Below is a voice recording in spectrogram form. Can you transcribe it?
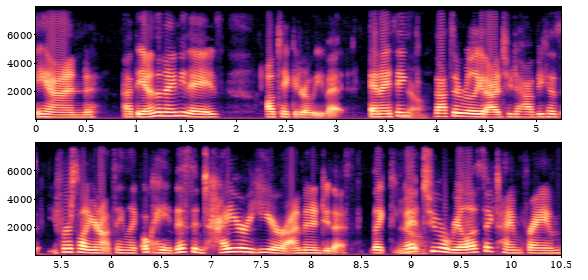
And at the end of the 90 days, I'll take it or leave it. And I think Yeah. that's a really good attitude to have because first of all, you're not saying like, okay, this entire year I'm going to do this. Like commit Yeah. to a realistic time frame,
